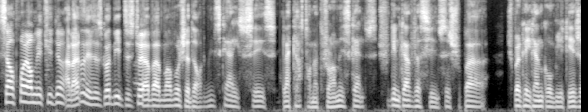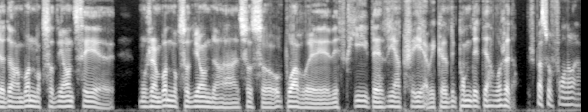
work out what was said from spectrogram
C'est un programme étudiant. Ah bah oui, c'est ce qu'on dit. Ah bah moi, j'adore le mescal. Tu sais, c'est- la carte, on a toujours un mescal. Je suis quelqu'un facile. Tu sais, je suis pas, je suis pas quelqu'un de compliqué. J'adore un bon morceau de viande. C'est euh, manger un bon morceau de viande dans la sauce au poivre et des frites bien fait avec euh, des pommes de terre. Moi, j'adore. Je passe au fourneau. Enrique.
